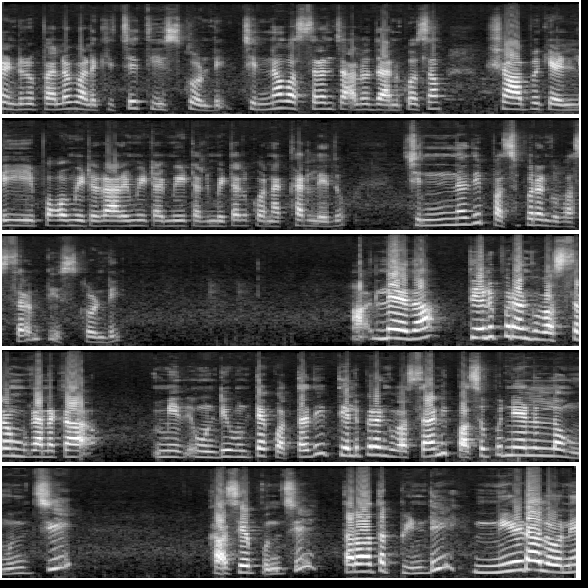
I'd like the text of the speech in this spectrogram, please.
రెండు రూపాయలు వాళ్ళకి ఇచ్చి తీసుకోండి. చిన్న వస్త్రం చాలు దానికోసం షాపుకి వెళ్ళి పావు మీటర్ అర మీటర్ మీటర్ మీటర్ కొనక్కర్లేదు. చిన్నది పసుపు రంగు వస్త్రం తీసుకోండి. లేదా తెలుపు రంగు వస్త్రం గనక మీ ఉండి ఉంటే కొత్తది. తెలుపు రంగు వస్త్రాన్ని పసుపు నీళ్ళల్లో ముంచి కాసేపు ఉంచి తర్వాత పిండి నీడలోనే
